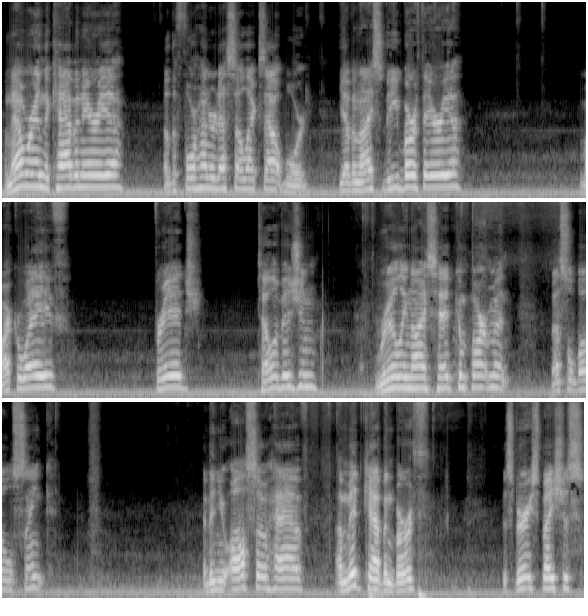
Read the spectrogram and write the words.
Well, now we're in the cabin area of the 400 SLX outboard. You have a nice V berth area, microwave, fridge, television, really nice head compartment, vessel bowl sink. And then you also have a mid-cabin berth that's very spacious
